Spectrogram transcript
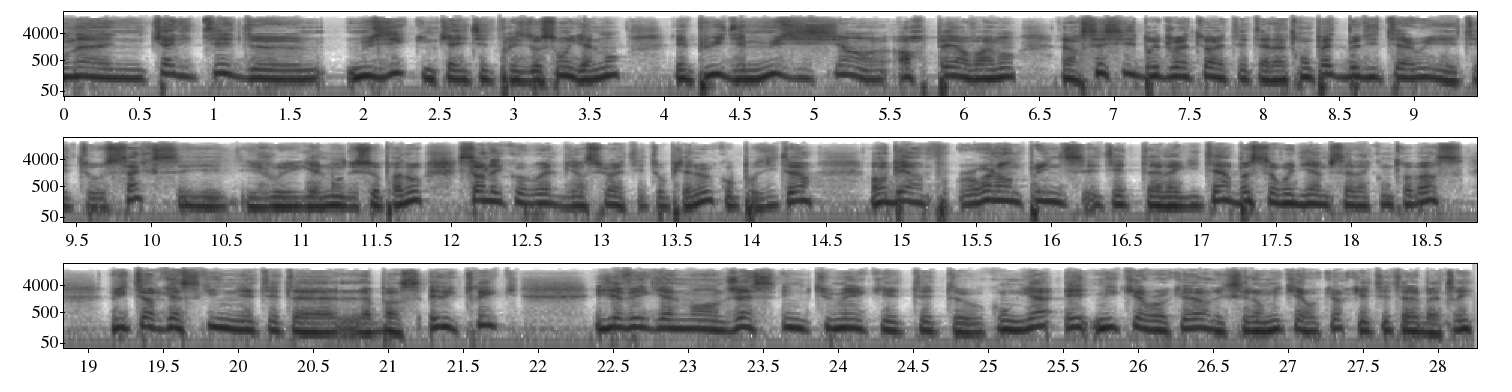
on a une qualité de musique, une qualité de prise de son également, et puis des musiciens hors pair vraiment. Alors Cecil Bridgewater était à la trompette, Buddy Terry était au sax, et il jouait également du soprano, Stanley Cowell bien sûr était au piano, le compositeur, Robert Roland Prince était à la guitare, Buster Williams à la contrebasse, Victor Gaskin était à la basse électrique, il y avait également Jess Intume qui était au conga, et Mickey Rocker, l'excellent Mickey Rocker qui était à la batterie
